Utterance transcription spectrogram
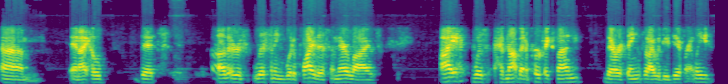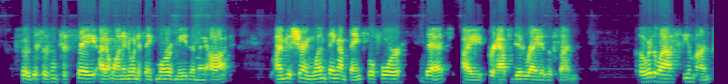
um, and I hope that others listening would apply this in their lives. I was have not been a perfect son. There are things that I would do differently. So this isn't to say I don't want anyone to think more of me than they ought. I'm just sharing one thing I'm thankful for that I perhaps did right as a son. Over the last few months,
